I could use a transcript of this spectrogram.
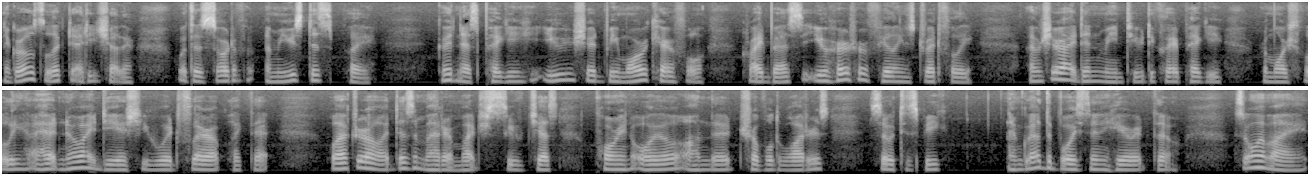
The girls looked at each other with a sort of amused display. Goodness, Peggy, you should be more careful, cried Bess. You hurt her feelings dreadfully. I'm sure I didn't mean to, declared Peggy, remorsefully. I had no idea she would flare up like that. Well, after all, it doesn't matter much, soothed Jess, pouring oil on the troubled waters, so to speak. I'm glad the boys didn't hear it, though. So am I.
